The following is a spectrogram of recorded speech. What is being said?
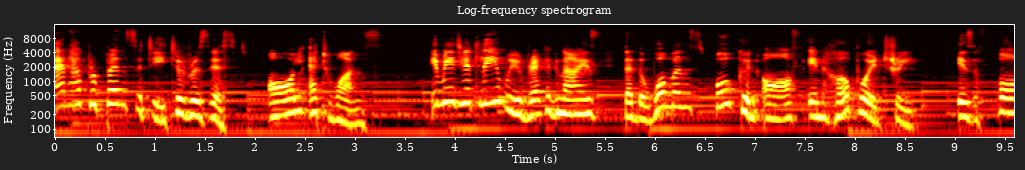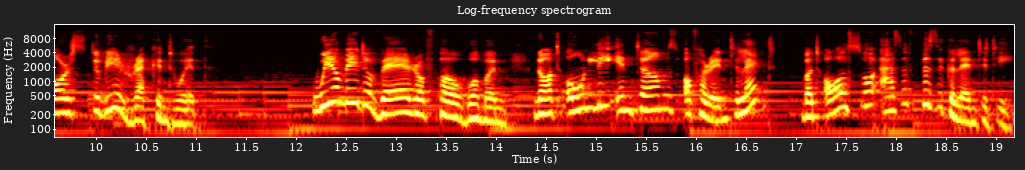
and her propensity to resist all at once. Immediately, we recognize that the woman spoken of in her poetry is a force to be reckoned with. We are made aware of her woman not only in terms of her intellect, but also as a physical entity.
